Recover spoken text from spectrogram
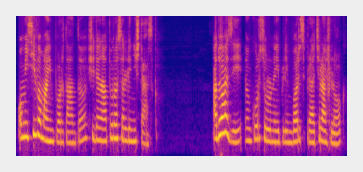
o misivă mai importantă și de natură să-l liniștească. A doua zi, în cursul unei plimbări spre același loc,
